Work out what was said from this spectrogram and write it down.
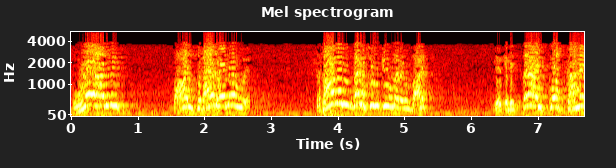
پورے آدمی بال سبیر ہونے ہوئے۔ ستاون برس ان کی عمر مبارک۔ لیکن اس طرح اس کو افسانے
